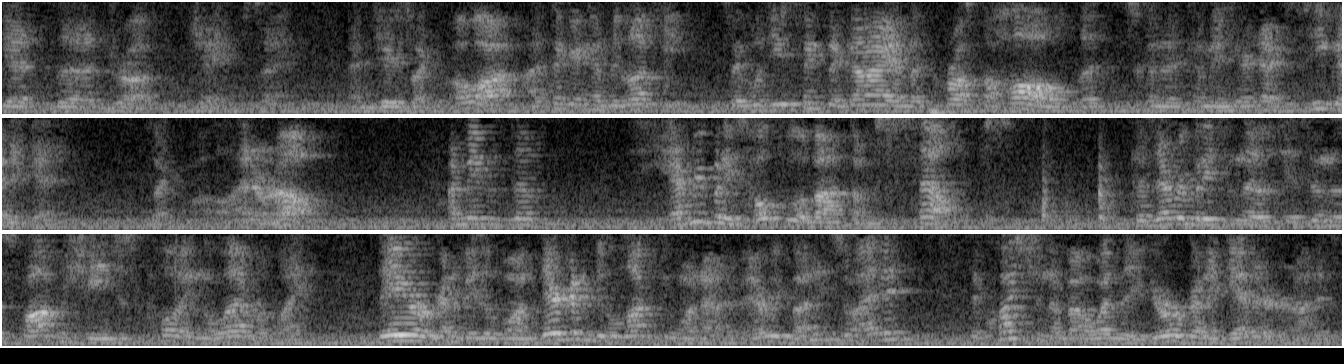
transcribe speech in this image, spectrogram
get the drug, James saying? And James like, oh, I, I think I'm going to be lucky. Say, well, do you think the guy the, across the hall that's going to come in here next, is he going to get it? It's like, well, I don't know. I mean, the, everybody's hopeful about themselves because everybody's in the is in the slot machine just pulling the lever. Like they are going to be the one. They're going to be the lucky one out of everybody. So I think the question about whether you're going to get it or not is,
